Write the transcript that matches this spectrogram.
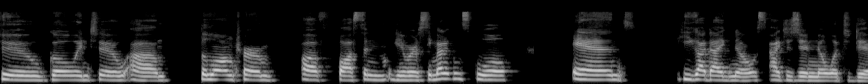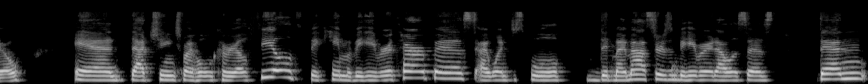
to go into um, the long term of Boston University Medical School. And he got diagnosed. I just didn't know what to do. And that changed my whole career field, became a behavior therapist. I went to school, did my master's in behavior analysis. Then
